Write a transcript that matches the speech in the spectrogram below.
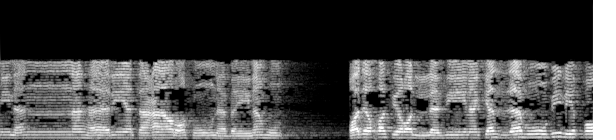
من النهار يتعارفون بينهم قد خسر الذين كذبوا بلقاء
